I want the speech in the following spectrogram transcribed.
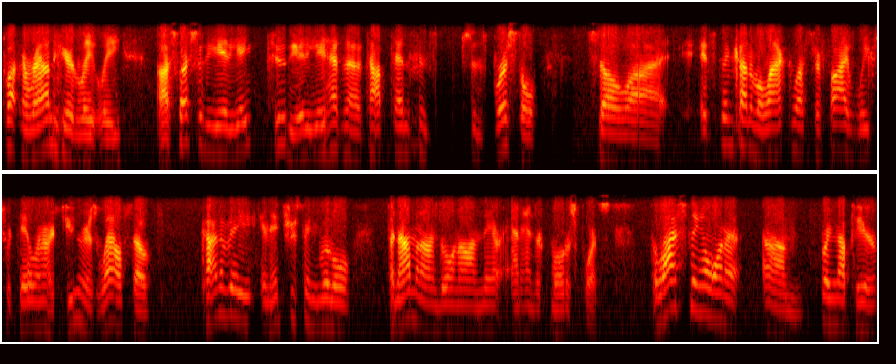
putting around here lately, uh, especially the 88 too. The 88 hasn't had a top 10 since since Bristol, so uh, it's been kind of a lackluster five weeks with Dale Earnhardt Jr. as well. So kind of a an interesting little phenomenon going on there at Hendrick Motorsports. The last thing I want to um, bring up here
